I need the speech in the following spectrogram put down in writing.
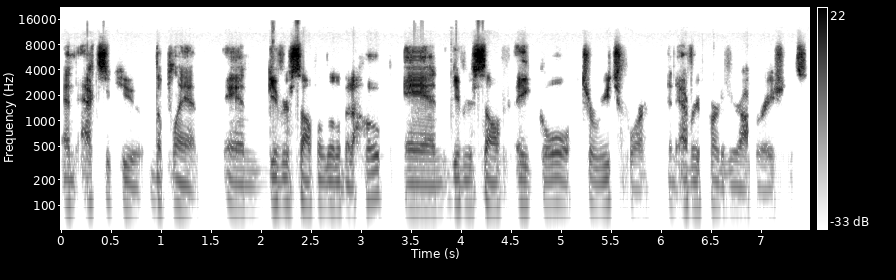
and execute the plan. And give yourself a little bit of hope and give yourself a goal to reach for in every part of your operations.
